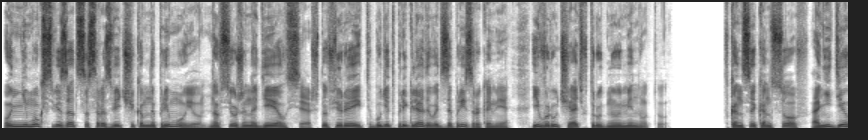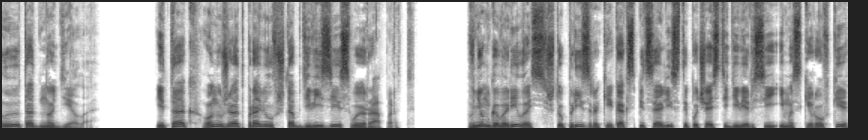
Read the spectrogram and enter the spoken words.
Он не мог связаться с разведчиком напрямую, но все же надеялся, что Ферейд будет приглядывать за призраками и выручать в трудную минуту. В конце концов, они делают одно дело. Итак, он уже отправил в штаб дивизии свой рапорт. В нем говорилось, что призраки, как специалисты по части диверсии и маскировки,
